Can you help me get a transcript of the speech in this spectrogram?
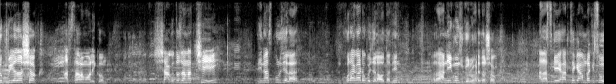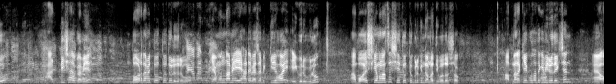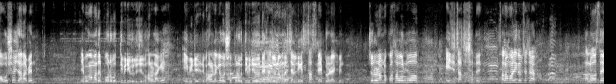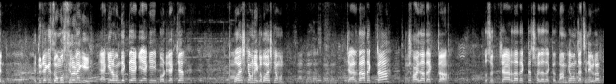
সুপ্রিয় দর্শক, আসসালামু আলাইকুম। স্বাগত জানাচ্ছি দিনাজপুর জেলার ঘোড়াঘাট উপজেলা আওতাধীন রানীগঞ্জ গরুর হাটে দর্শক। আর আজকে এই হাট থেকে আমরা কিছু হাড্ডি সার গাভীর দরদামের তথ্য তুলে ধরবো। কেমন দামে এই হাটে বেচা বিক্রি হয়, এই গরুগুলো বয়স কেমন আছে সেই তথ্যগুলো কিন্তু আমরা দিব দর্শক। আপনারা কে কোথা থেকে ভিডিও দেখছেন অবশ্যই জানাবেন। এবং আমাদের পরবর্তী ভিডিওগুলো যদি ভালো লাগে, এই ভিডিওটি ভালো লাগলে অবশ্যই পরবর্তী ভিডিও দেখার জন্য আমাদের চ্যানেলটিকে সাবস্ক্রাইব করে রাখবেন। চলুন, আমরা কথা বলব এই যে চাচার সাথে। সালাম আলাইকুম চাচা। ভালো আছেন? দুটা কি জমজ ছিল নাকি? একই রকম দেখতে, একই একই বডি স্ট্রাকচার বয়স কেমন এগুলো? বয়স কেমন? চার দাঁত একটা, ছয় দাঁত একটা। দর্শক, চার দাঁত একটা, ছয় দাঁত একটা। দাম কেমন চাচ্ছেন এগুলোর?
